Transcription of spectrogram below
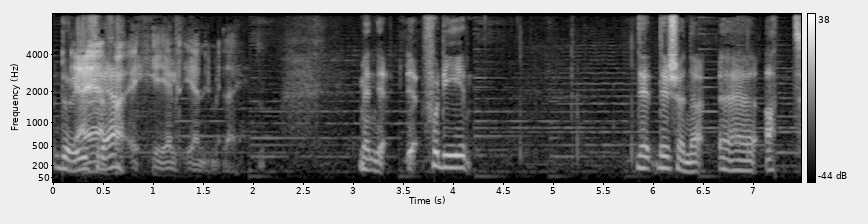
døde i fred. jeg er helt enig med deg. Men ja, fordi det, det skjønner jeg eh, at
